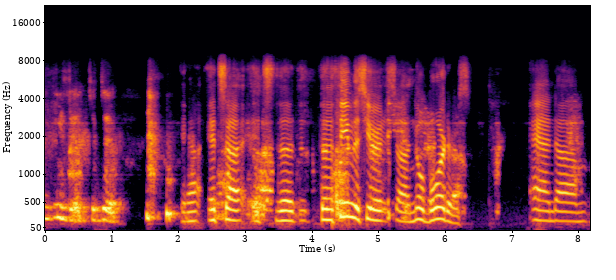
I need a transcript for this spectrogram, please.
easier to do. Yeah, it's uh, it's the the theme this year is uh, no borders, and um,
